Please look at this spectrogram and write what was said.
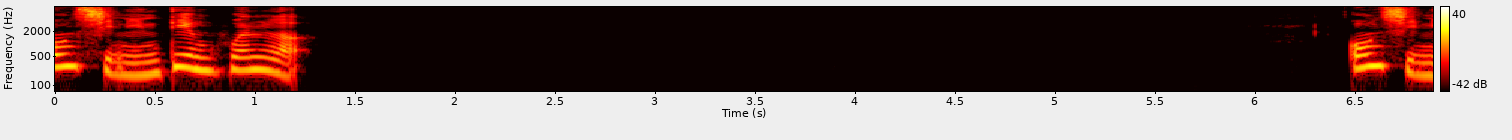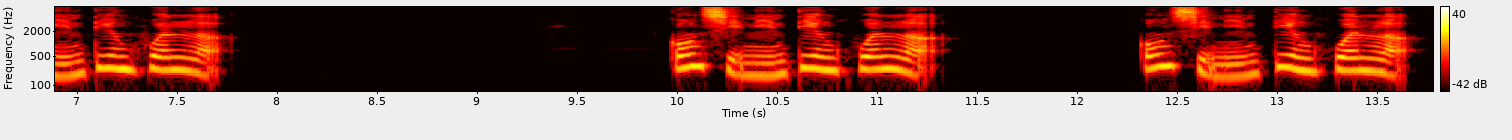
恭喜您订婚了！恭喜您订婚了！恭喜您订婚了！恭喜您订婚了！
